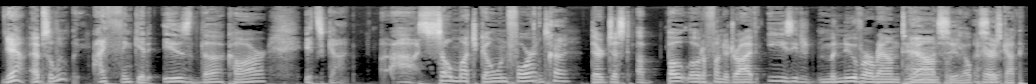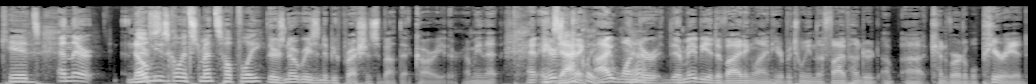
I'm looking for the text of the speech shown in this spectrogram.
Yeah, absolutely. I think it is the car. It's got ah, so much going for it. Okay. They're just a boatload of fun to drive, easy to maneuver around town. see so the au pair's got the kids. And they're No musical instruments, hopefully. There's no reason to be precious about that car either. I mean that. And here's the thing. I wonder there may be a dividing line here between the 500 uh, uh, convertible period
